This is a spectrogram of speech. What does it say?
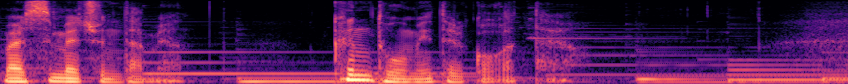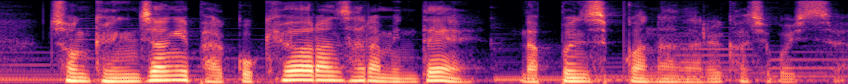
말씀해 준다면 큰 도움이 될 것 같아요. 전 굉장히 밝고 쾌활한 사람인데 나쁜 습관 하나를 가지고 있어요.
